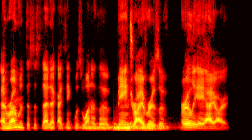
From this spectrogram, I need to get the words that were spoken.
and run with this aesthetic, I think was one of the main drivers of early AI art.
